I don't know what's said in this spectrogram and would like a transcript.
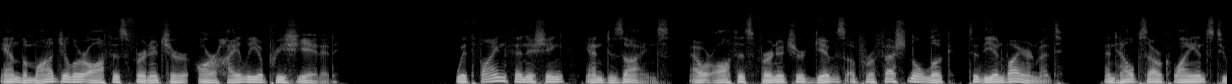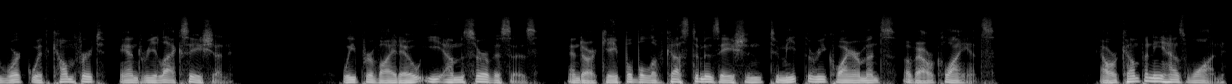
and the modular office furniture are highly appreciated. With fine finishing and designs, our office furniture gives a professional look to the environment and helps our clients to work with comfort and relaxation. We provide OEM services and are capable of customization to meet the requirements of our clients. Our company has won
